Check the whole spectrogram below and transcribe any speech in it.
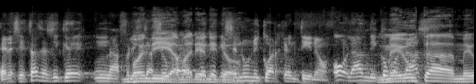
en esa instancia. Así que una Buen felicitación día, para el Peque, que Marianito. es el único argentino. Hola, Andy, ¿cómo Me andás? gusta. me-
